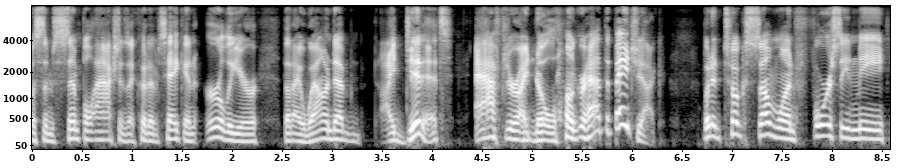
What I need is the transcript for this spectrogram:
with some simple actions I could have taken earlier that I wound up, I did it after I no longer had the paycheck. But it took someone forcing me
